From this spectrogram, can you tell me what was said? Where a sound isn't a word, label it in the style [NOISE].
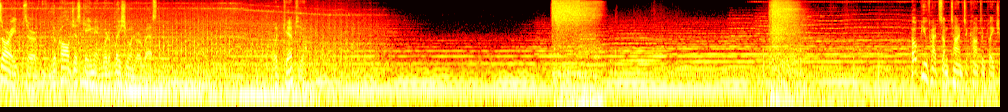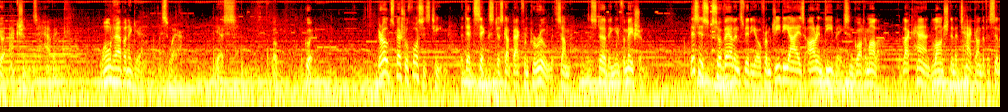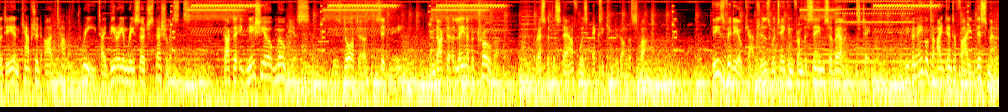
Sorry, sir. The call just came in. We're to place you under arrest. What kept you? Hope you've had some time to contemplate your actions, Havoc. Won't happen again, I swear. Yes. Well, good. Your old Special Forces team, the Dead Six, just got back from Peru with some disturbing information. This is surveillance video from GDI's R&D base in Guatemala. The Black Hand launched an attack on the facility and captured our top three Tiberium research specialists. Dr. Ignacio Mobius, his daughter, Sydney, and Dr. Elena Petrova. The rest of the staff was executed on the spot. These video captures were taken from the same surveillance tape. We've been able to identify this man.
